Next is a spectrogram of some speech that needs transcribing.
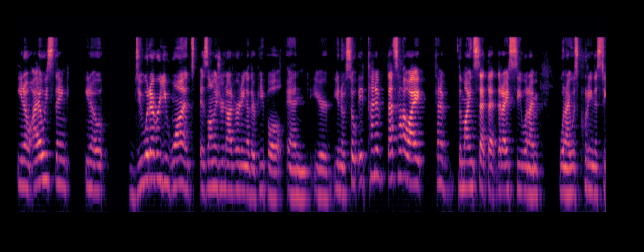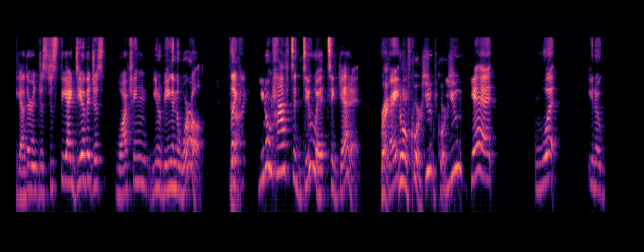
you know, I always think, you know, do whatever you want as long as you're not hurting other people and you're, you know, so it kind of that's how I kind of the mindset that that I see when I'm when I was putting this together and just just the idea of it just watching, you know, being in the world. Like Yeah. you don't have to do it to get it. right. right? No, of course, you, of course. you get what you know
